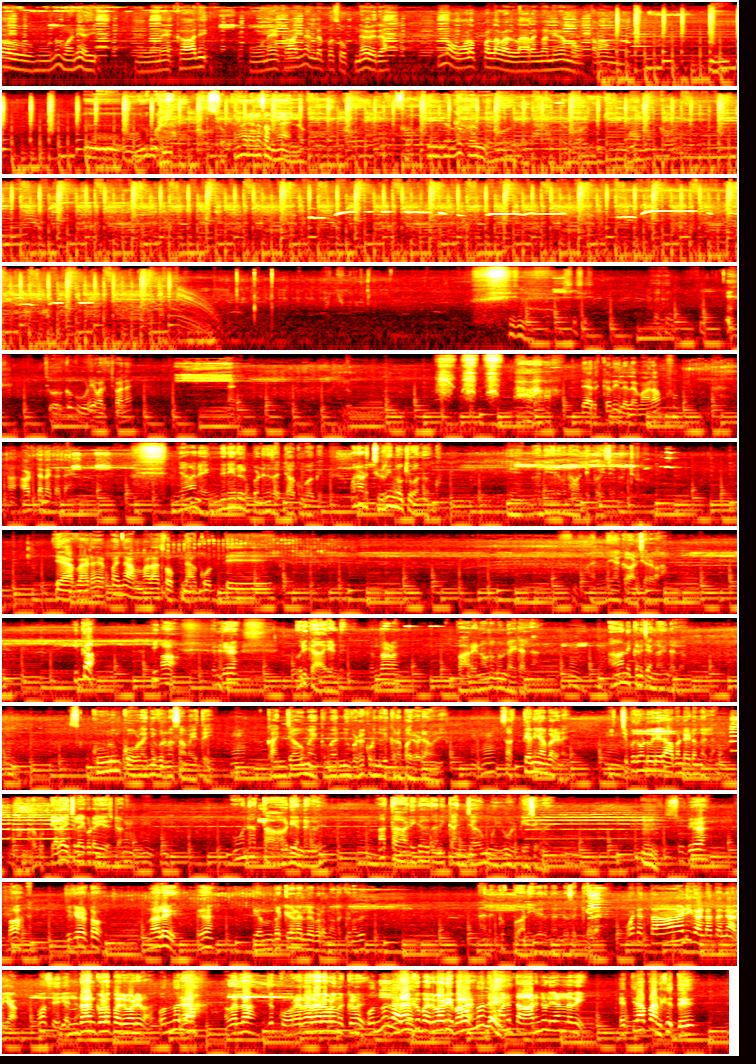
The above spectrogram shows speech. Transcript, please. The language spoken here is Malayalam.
ഓ മൂന്ന് മണിയായി. മൂന്നേക്കാൽ മൂന്നേക്കാലിനല്ല ഇപ്പൊ സ്വപ്ന വരിക ഇന്ന് ഓളപ്പുള്ള വെള്ളാരം കണ്ണിനെ നോക്കണം. മൂന്ന് മണി. സ്വപ്നം വരാനുള്ള സമയമായല്ലോ സ്വപ്നലോകം ചൊറുക്ക് കൂടിയ വളച്ചോനെ തിരക്കടില്ലല്ലേ മാണം. അവിടെ തന്നെ കട്ടെ ഞാൻ എങ്ങനെയാലും ഒരു പെണ്ണിനെ സെറ്റാക്കുമ്പോഴേക്ക് അവൻ അവിടെ ചെറിയ നോക്കി വന്ന് നിൽക്കും. എങ്ങനെയാലും അവനെ ആട്ടിപ്പഴിച്ചേ പറ്റൂ. എവിടെ ഇപ്പം ഞമ്മളെ സ്വപ്ന കുട്ടി എന്നെ തരടാ ഇക്ക ആ ഒരു കാര്യണ്ട്. എന്താണ്? പറയണോടൊന്നും ഉണ്ടായിട്ടല്ല. ആ നിൽക്കണ ചങ്ങായി ഉണ്ടല്ലോ സ്കൂളും കോളേജും വിടുന്ന സമയത്തെ കഞ്ചാവും മയക്കുമരുന്ന് ഇവിടെ കൊടുന്ന് വിൽക്കുന്ന പരിപാടിയാണ് സത്യമാണ് ഞാൻ പറയണേ. ഇച്ചിപ്പത് കൊണ്ട് വലിയ ലാഭം ഉണ്ടായിട്ടൊന്നുമല്ല. നമ്മുടെ കുട്ടികളെ കഴിച്ചിലായിക്കോട്ടെ വിചാരിച്ചിട്ടാണ്. മോനാ. ഓന്റെ താടി ഉണ്ടെങ്കിൽ ആ താടിക്കകത്താണ് ഈ കഞ്ചാവും മൊഴി ഒളിപ്പിച്ചേക്കണത് സുധിയെ വാ ഇത് കേട്ടോ. എന്നാലേ ഏ എന്തൊക്കെയാണല്ലേ ഇവിടെ നടക്കണത്? നിനക്ക് പണി വരുന്നുണ്ട് സഖ്യരെ ഓന്റെ താടി കണ്ടാൽ തന്നെ അറിയാം. ഓ ശരി എന്താ കൂടെ പരിപാടിടാ? ഒന്നുമില്ല. അതല്ല ഇത് കൊറേ നേരം ഇവിടെ നിക്കണത് ഒന്നുമില്ല. എനിക്ക് പരിപാടി? ഒന്നുമില്ലേ? താടിന്റെ ഉള്ളിലാണുള്ളതേ. എത്തിനാപ്പ എനിക്ക് ഇത്?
